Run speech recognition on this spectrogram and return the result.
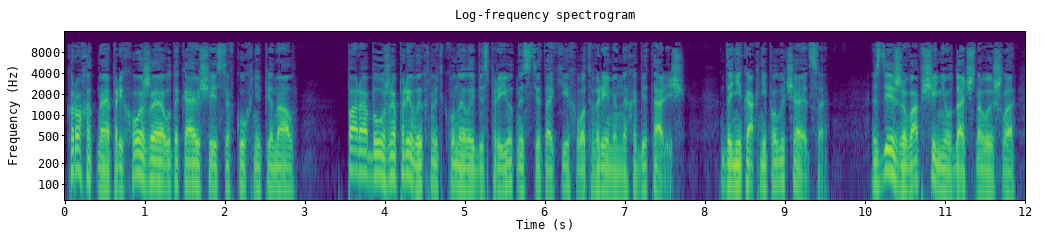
крохотная прихожая, утыкающаяся в кухню пенал. Пора бы уже привыкнуть к унылой бесприютности таких вот временных обиталищ. Да никак не получается. Здесь же вообще неудачно вышло —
